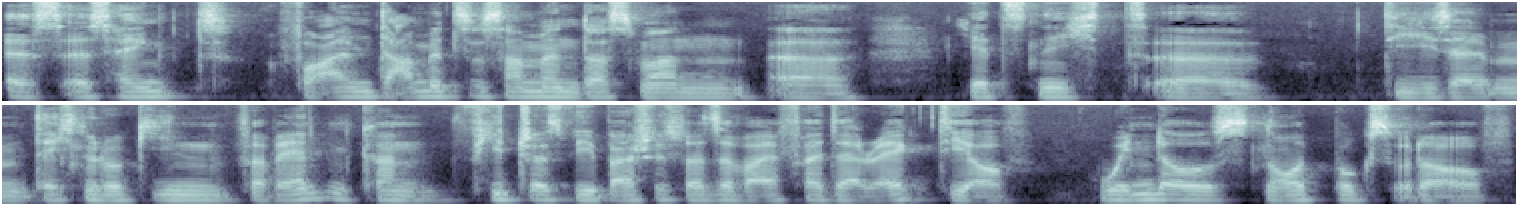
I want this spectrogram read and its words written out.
es, es hängt vor allem damit zusammen, dass man äh, jetzt nicht äh, dieselben Technologien verwenden kann. Features wie beispielsweise Wi-Fi Direct, die auf Windows, Notebooks oder auf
